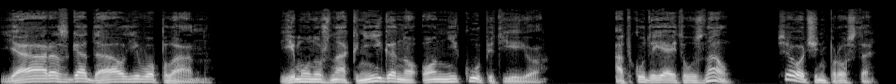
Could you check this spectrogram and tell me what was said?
Я разгадал его план. Ему нужна книга, но он не купит ее. Откуда я это узнал? Все очень просто.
